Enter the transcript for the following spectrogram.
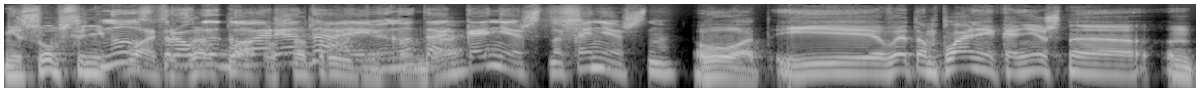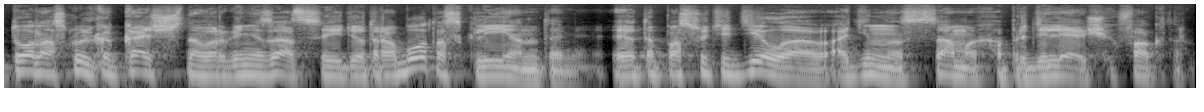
Не собственник ну, платит строго зарплату говоря, да, сотрудникам, именно да? так, конечно, конечно. Вот. И в этом плане, конечно, то, насколько качественно в организации идет работа с клиентами, это, по сути дела, один из самых определяющих факторов.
